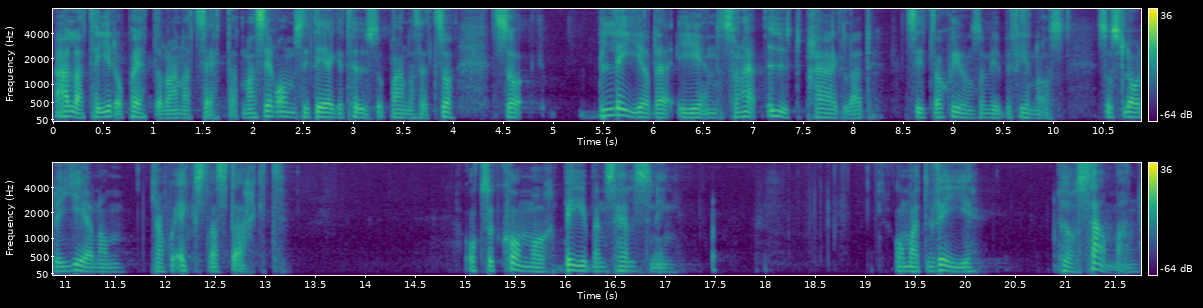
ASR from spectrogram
alla tider på ett eller annat sätt, att man ser om sitt eget hus och på andra sätt, så, så blir det i en sån här utpräglad situation som vi befinner oss, så slår det igenom kanske extra starkt. Och så kommer Bibelns hälsning om att vi hör samman.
